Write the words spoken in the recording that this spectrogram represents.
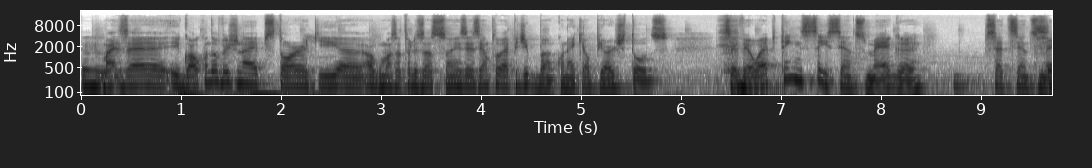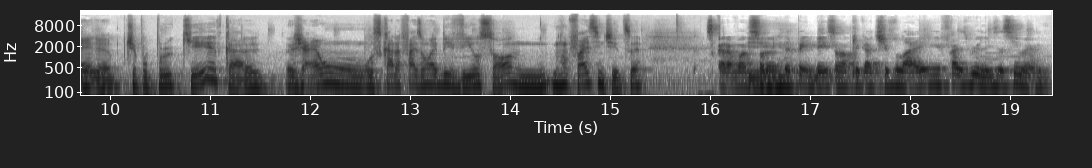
Uhum. Mas é igual quando eu vejo na App Store aqui ah, algumas atualizações, exemplo o app de banco, né? Que é o pior de todos. Você vê, o app tem 600 mega, 700 Sim. mega. Tipo, por quê, cara? Já é um. Os caras fazem um web view só, não faz sentido, sabe? Os caras vão adicionando E- independência no aplicativo lá e faz release assim mesmo.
